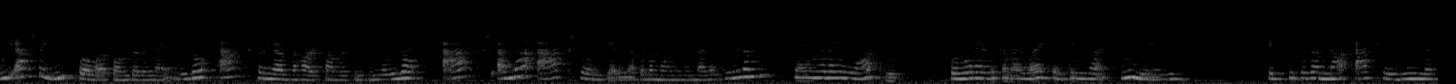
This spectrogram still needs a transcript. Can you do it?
we actually do scroll our phones every night. And we don't actually have the hard conversations. And we don't act, I'm not actually getting up in the morning and meditating. I'm just saying that I want to. But when I look at my life and things aren't changing, it's because I'm not actually doing the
